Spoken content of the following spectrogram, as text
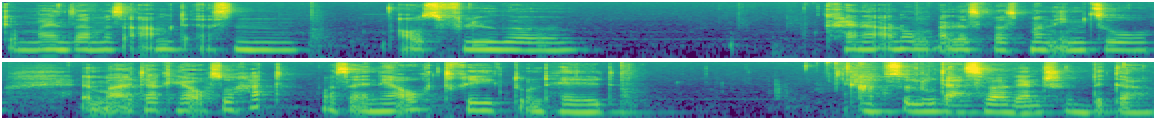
gemeinsames Abendessen, Ausflüge, keine Ahnung, alles, was man eben so im Alltag ja auch so hat, was einen ja auch trägt und hält. Absolut. Das war ganz schön bitter,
